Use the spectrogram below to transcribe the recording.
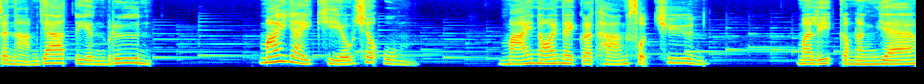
สนามหญ้าเตียนรื่น ไม้ใหญ่เขียวชะอุ่ม ไม้น้อยในกระถางสดชื่น มะลิกำลังแย้ม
